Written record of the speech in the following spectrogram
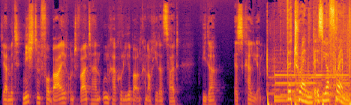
ja mitnichten vorbei und weiterhin unkalkulierbar und kann auch jederzeit wieder eskalieren. The trend is your friend.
